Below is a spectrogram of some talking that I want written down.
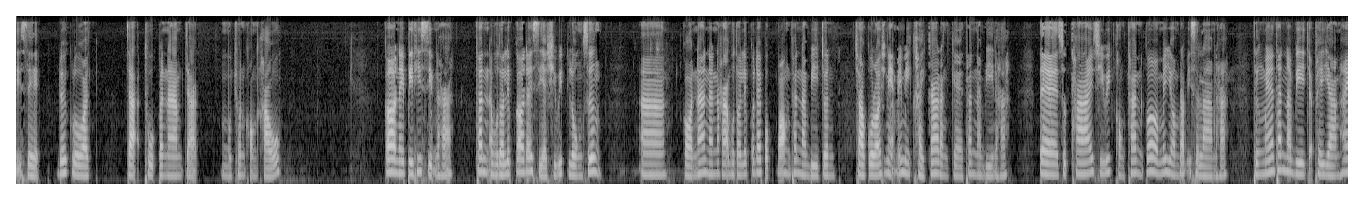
ฏิเสธด้วยกลัวจะถูกประนามจากหมู่ชนของเขา ก็ในปีที่ 10 นะคะ ท่านอบูตอเลบก็ได้เสียชีวิตลง ซึ่งก่อนหน้านั้นนะคะ อบูตอเลบก็ได้ปกป้องท่านนาบีจนชาวกุรอชเนี่ยไม่มีใครกล้ารังแกท่านนาบีนะคะ แต่สุดท้ายชีวิตของท่านก็ไม่ยอมรับอิสลามนะคะ ถึงแม้ท่านนาบีจะพยายามให้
